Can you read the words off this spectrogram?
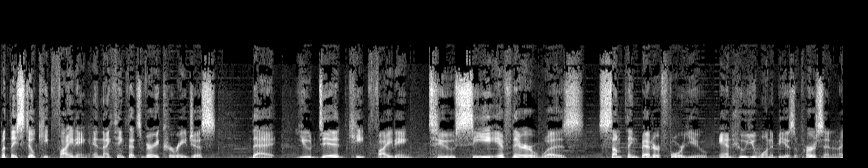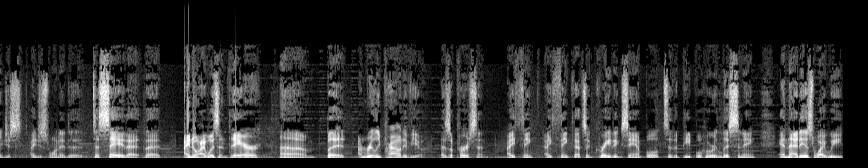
but they still keep fighting. And i think that's very courageous that you did keep fighting to see if there was something better for you and who you want to be as a person. And i just i just wanted to to say that that i know i wasn't there um, but i'm really proud of you as a person. I think i think that's a great example to the people who are listening. And that is why we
